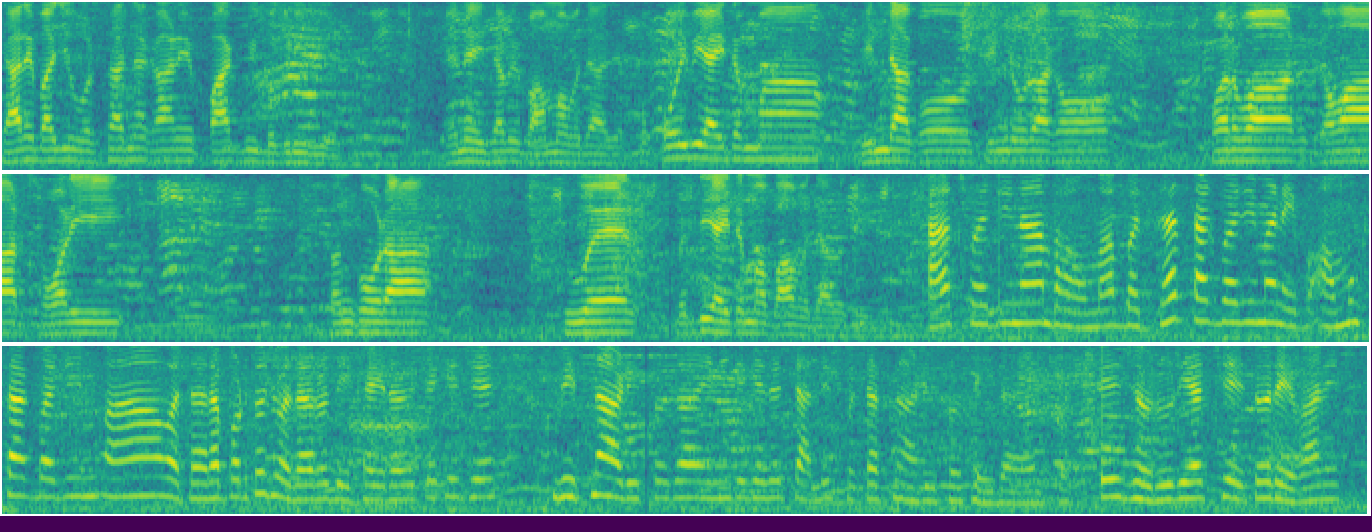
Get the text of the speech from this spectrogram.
ચારે બાજુ વરસાદના કારણે પાક બી બગડી ગયો છે. એના હિસાબે ભાવમાં વધારે છે. કોઈ બી આઈટમમાં ભીંડા કહો, ટિંડોરા કહો, પરવર, ગવાર, સોરી, કંકોડા તુવેર બધી આઈટમમાં ભાવ વધારો થઈ ગયો. શાકભાજીના ભાવમાં બધા જ શાકભાજીમાં નહીં પણ અમુક શાકભાજીમાં વધારા પડતો જ વધારો દેખાઈ રહ્યો છે કે જે વીસના અઢીસો હતા એની જગ્યાએ ચાલીસ પચાસના અઢીસો થઈ ગયા છે. એ જરૂરિયાત છે એ તો રહેવાની જ.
